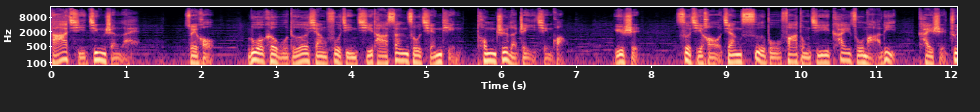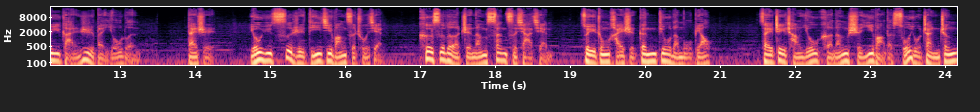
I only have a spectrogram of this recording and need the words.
打起精神来。随后，洛克伍德向附近其他三艘潜艇通知了这一情况。于是，刺旗号将四部发动机开足马力，开始追赶日本游轮。但是，由于次日敌机王次出现，科斯勒只能三次下潜，最终还是跟丢了目标。在这场有可能使以往的所有战争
